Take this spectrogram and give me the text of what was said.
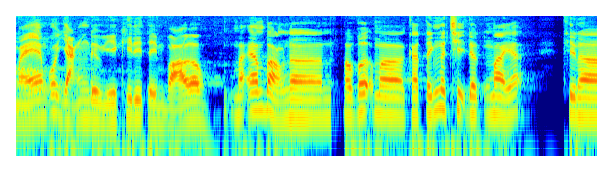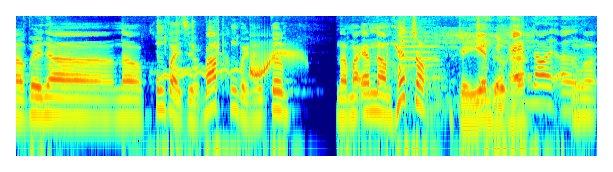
Mẹ em có dặn điều gì khi đi tìm vợ không? Mà em bảo là mà vợ mà cá tính mà chị được mày á thì là về nhà là không phải rửa bát không phải nấu cơm là mà em làm hết cho. Chị em được hả? em thôi ừ. Đúng rồi.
